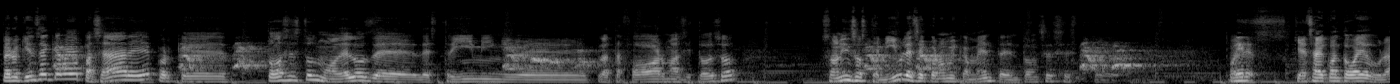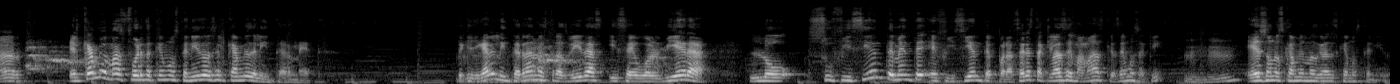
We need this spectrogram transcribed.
Pero quién sabe qué vaya a pasar, ¿eh? Porque todos estos modelos de, de streaming y de plataformas y todo eso son insostenibles económicamente. Entonces, este. Pues, quién sabe cuánto vaya a durar. El cambio más fuerte que hemos tenido es el cambio del Internet. De que llegara el Internet a nuestras vidas y se volviera lo suficientemente eficiente para hacer esta clase de mamadas que hacemos aquí. Ujú. Esos son los cambios más grandes que hemos tenido.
